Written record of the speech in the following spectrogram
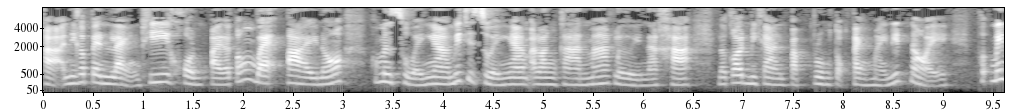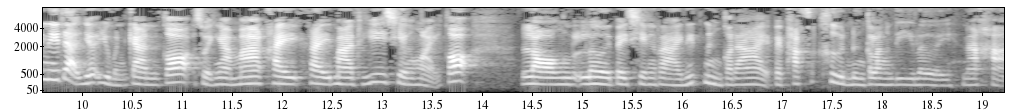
ค่ะ อันนี้ก็เป็นแหล่งที่คนไปแล้วต้องแวะไปเนาะเพราะมันสวยงามวิจิตรสวยงามอลังการมากเลยนะคะ แล้วก็มีการปรับปรุงตกแต่งใหม่นิดหน่อย ไม่นิดอะเยอะอยู่เหมือนกัน ก็สวยงามมากใครใครมาที่เชียงใหม่ก็ลองเลยไปเชียงรายนิดหนึ่งก็ได้ ไปพักสักคืนหนึ่งกำลังดีเลยนะคะ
